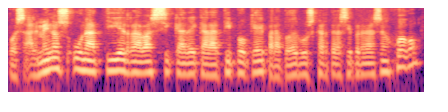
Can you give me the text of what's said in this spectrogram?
pues al menos una tierra básica de cada tipo que hay para poder buscártelas y ponerlas en juego.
